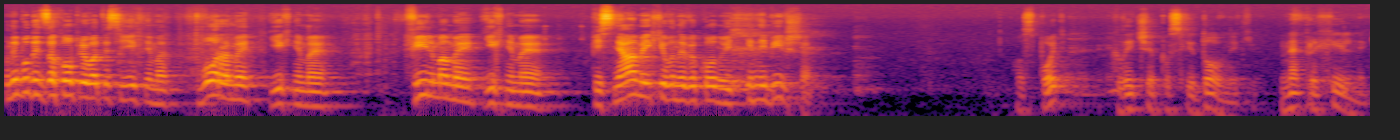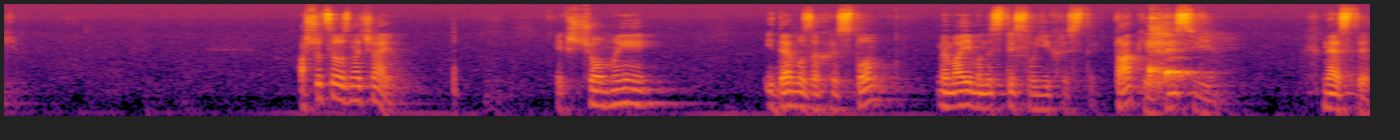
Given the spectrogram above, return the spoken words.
Вони будуть захоплюватися їхніми творами, їхніми фільмами, їхніми піснями, які вони виконують, і не більше. Господь кличе послідовників, не прихильників. А що це означає? Якщо ми йдемо за Христом, ми маємо нести свої хрести, так, як ніс Він. Нести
